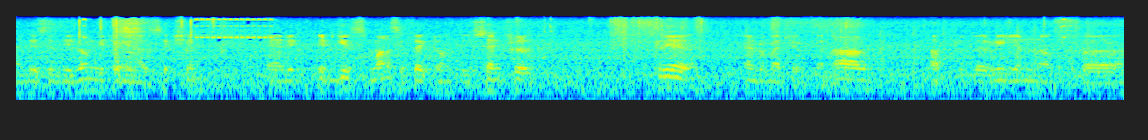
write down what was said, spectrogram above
and this is the longitudinal section, and it, it gives mass effect on the central clear endometrial canal up to the region of uh,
